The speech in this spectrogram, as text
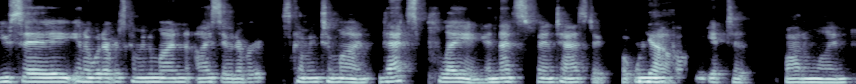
You say, you know, whatever's coming to mind, I say whatever's coming to mind. That's playing and that's fantastic. But we're yeah. not going to get to bottom line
